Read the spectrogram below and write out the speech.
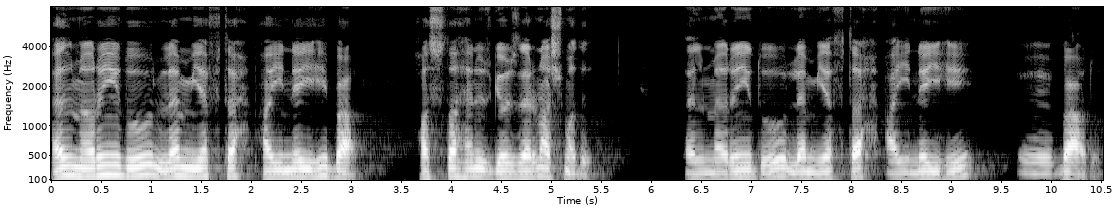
el maridu lem yeftah ayneyhi ba'd. Hasta henüz gözlerini açmadı. El maridu lem yeftah ayneyhi e, ba'du.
